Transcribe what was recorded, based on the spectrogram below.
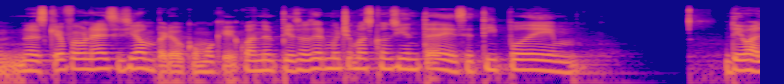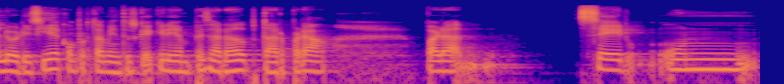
no es que fue una decisión, pero como que cuando empiezo a ser mucho más consciente de ese tipo de, de valores y de comportamientos que quería empezar a adoptar para, para ser un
